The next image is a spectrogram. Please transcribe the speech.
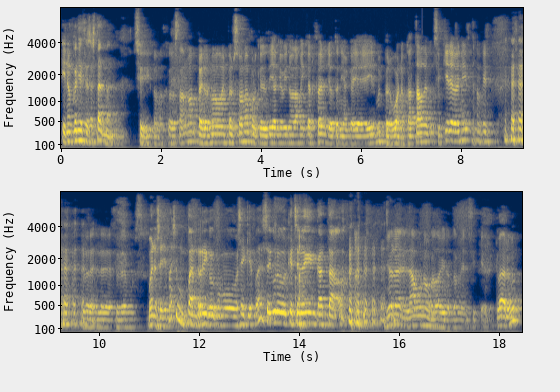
¿Y no conoces a Stallman? Sí, conozco a Stallman, pero no en persona porque el día que vino a la Maker Fair yo tenía que irme, pero bueno, encantado de... Si quiere venir también le, le cedemos. Bueno, se lle faz un pan rico como sei que faz, seguro que che ven encantado. yo le, le hago un obradoiro tamén, si quiere. claro,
